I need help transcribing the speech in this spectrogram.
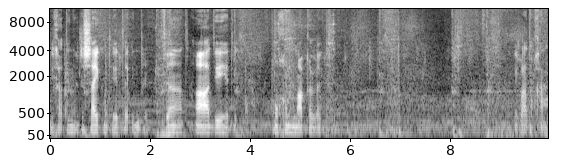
Die gaat naar de zijkant hitten, inderdaad. Ah, die hit ik. Ongemakkelijk. Ik laat hem gaan.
